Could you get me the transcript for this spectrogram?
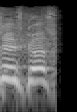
Cheers, guys.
